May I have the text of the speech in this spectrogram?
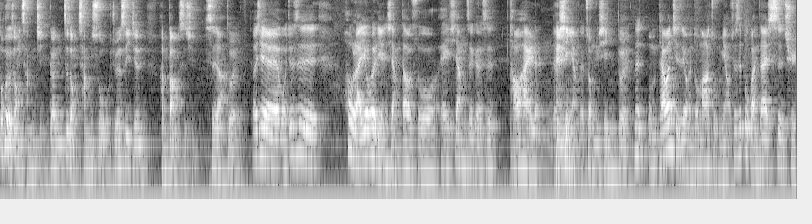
都会有这种场景跟这种场所，我觉得是一件很棒的事情。是啊，对，而且我就是后来又会联想到说，哎，像这个是桃海人的信仰的中心。对，那我们台湾其实有很多妈祖庙，就是不管在市区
